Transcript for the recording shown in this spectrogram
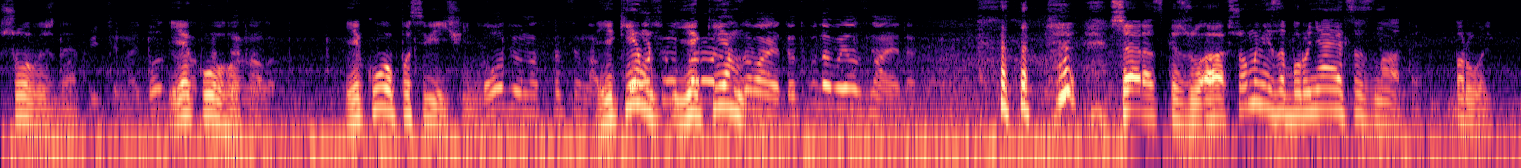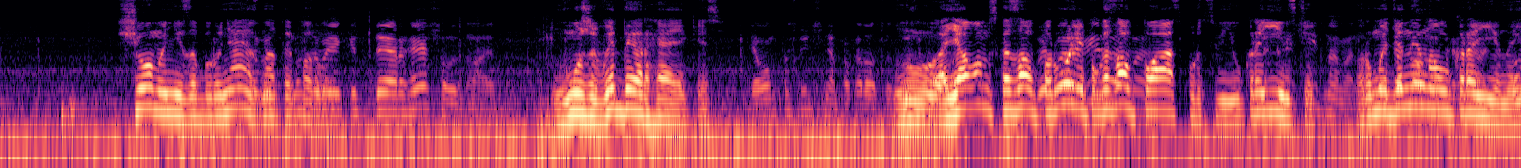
Що ви ждете? Свідчення. Дозвіл Якого? на. Якого посвідчення? Дозвіл на спецназу. Яким- Яким, ви яким- пароль називаєте? Откуда ви його знаєте? Ще раз кажу, а що мені забороняється знати? Пароль. Що мені забороняє Може, ви- знати може ви пароль? якийсь ДРГ, що ви знаєте? Може, ви ДРГ якесь? Я вам посвідчення показав. Ну, а я вам сказав Ви пароль і перевірили показав мене? паспорт свій український. кричіть на мене. Громадянина дома України. кричать,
